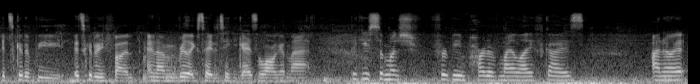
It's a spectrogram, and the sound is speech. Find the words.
it's gonna be it's gonna be fun, and I'm really excited to take you guys along in that. Thank you so much for being part of my life, guys. I know it,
